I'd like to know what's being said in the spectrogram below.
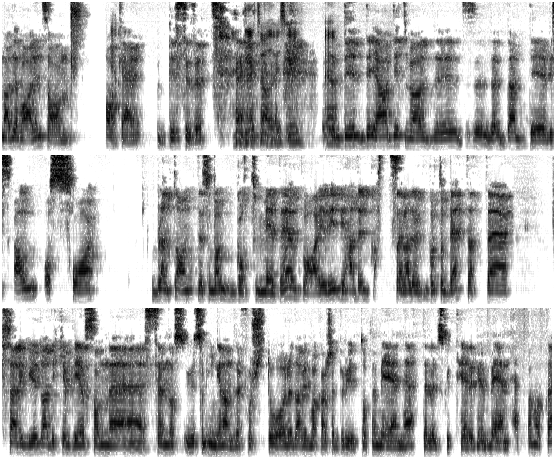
Nei, det var en sånn OK, yeah. this is it. Dit var det vi skulle. Ja, det, det, ja var det, det, er det vi skal. Og så Blant annet det som var godt med det, var jo vi, vi hadde gått, gått og bedt at uh, Kjære Gud, la det ikke bli en sånn send oss ut som ingen andre forstår, og da vi må kanskje bryte opp med menighet eller diskutere med menighet. på en måte.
